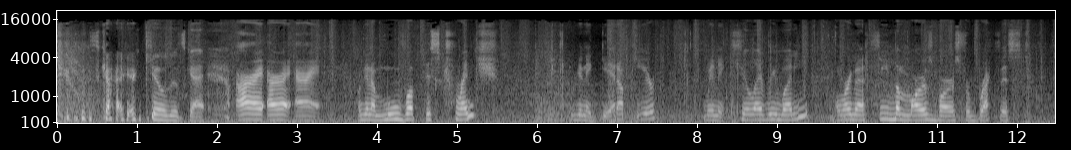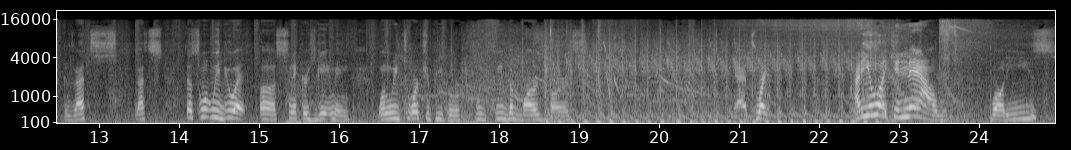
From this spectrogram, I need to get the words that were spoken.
Kill this guy, kill this guy. Alright, alright, alright. We're gonna move up this trench. We're gonna get up here. We're gonna kill everybody, and we're gonna feed them Mars bars for breakfast. Cause that's that's that's what we do at uh, Snickers Gaming. When we torture people, we feed them Mars bars. Yeah, that's right. How do you like it now, buddies?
